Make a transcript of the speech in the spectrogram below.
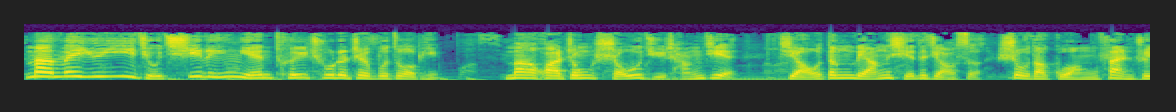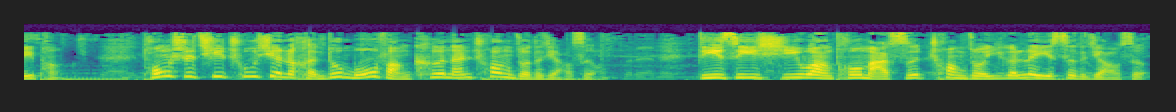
漫威于1970年推出了这部作品，漫画中手举长剑、脚蹬凉鞋的角色受到广泛追捧，同时期出现了很多模仿柯南创作的角色。DC 希望托马斯创作一个类似的角色，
